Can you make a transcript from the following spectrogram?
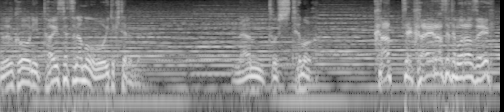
向こうに大切なもんを置いてきてるんだ。何としても勝って帰らせてもらうぜ。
